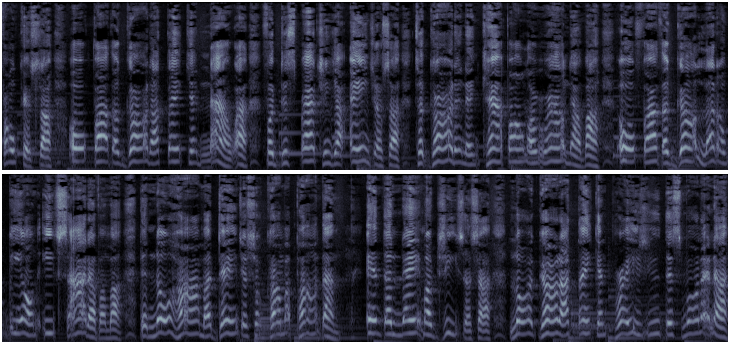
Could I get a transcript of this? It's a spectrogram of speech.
focused. Uh, oh, Father God, I thank you now uh, for dispatching your angels uh, to guard and encamp all around them. Uh, oh, Father God, let them be on each side of them, uh, that no harm or danger shall come upon them in the name of Jesus. Uh, Lord God, I thank and praise you this morning. Uh,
